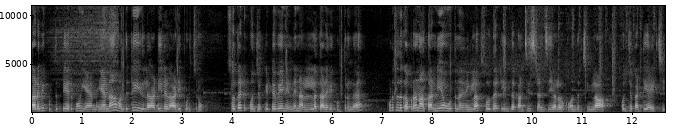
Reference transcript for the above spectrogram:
தடவி கொடுத்துக்கிட்டே இருக்கும். ஏன் ஏன்னா வந்துட்டு இதில் அடியில் அடி பிடிச்சிரும். ஸோ தட் கொஞ்சம் கிட்டவே நின்று நல்லா தடவி கொடுத்துருங்க. கொடுத்ததுக்கப்புறம் நான் தண்ணியாக ஊற்றினேன் இல்லைங்களா? ஸோ தட் இந்த கன்சிஸ்டன்சி அளவுக்கு வந்துருச்சிங்களா? கொஞ்சம் கட்டி ஆயிடுச்சு.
